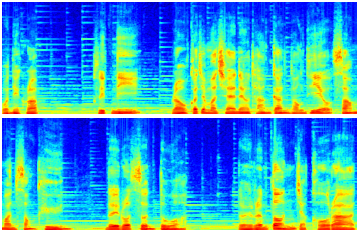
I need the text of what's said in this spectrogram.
สวัสดีครับ คลิปนี้เราก็จะมาแชร์แนวทางการท่องเที่ยว 3 วัน 2 คืน ด้วยรถส่วนตัว โดยเริ่มต้นจากโคราช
